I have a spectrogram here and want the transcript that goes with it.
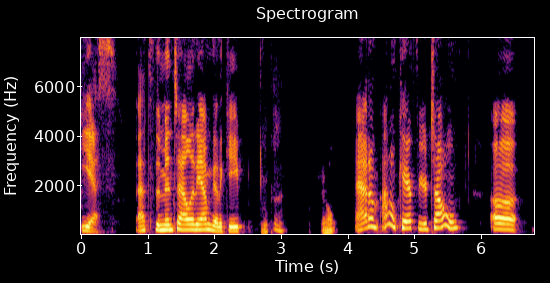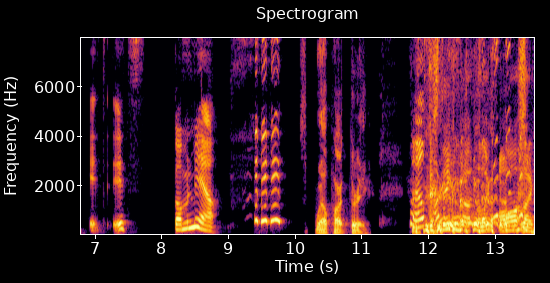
Yes, that's the mentality I'm going to keep. Okay. Adam, I don't care for your tone. Uh, it, it's bumming me out. Well, part three. Well, Just think about like all like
